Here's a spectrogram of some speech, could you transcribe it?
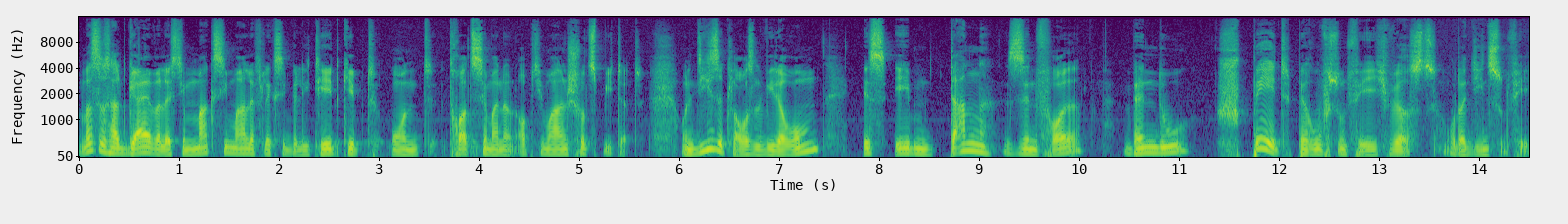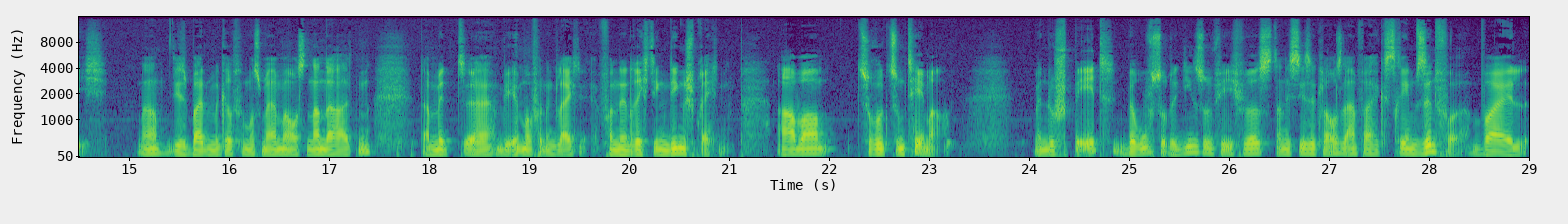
Und das ist halt geil, weil es dir maximale Flexibilität gibt und trotzdem einen optimalen Schutz bietet. Und diese Klausel wiederum ist eben dann sinnvoll, wenn du spät berufsunfähig wirst oder dienstunfähig. Na, diese beiden Begriffe muss man immer auseinanderhalten, damit äh, wir immer von den, gleichen, von den richtigen Dingen sprechen. Aber zurück zum Thema. Wenn du spät berufs- oder dienstunfähig wirst, dann ist diese Klausel einfach extrem sinnvoll, weil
